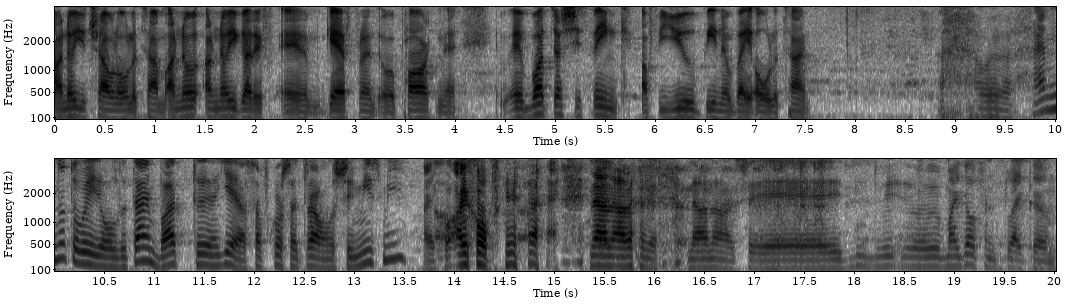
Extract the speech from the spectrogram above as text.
I know you travel all the time. I know I know you got a um, girlfriend or a partner. Uh, what does she think of you being away all the time? Uh, I'm not away all the time, but uh, yes, of course I travel. She miss me. I, ho- I hope. no, no, no, no, no. She, uh, my girlfriend is like um,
